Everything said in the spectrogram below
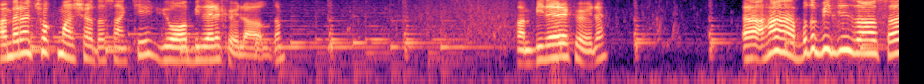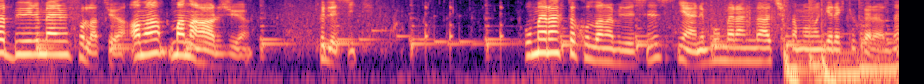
Kameran çok mu aşağıda sanki? Yo bilerek öyle aldım. Tamam bilerek öyle. Ha bu da bildiğiniz asa büyülü mermi fırlatıyor ama mana harcıyor. Klasik. Bumerang da kullanabilirsiniz. Yani bumerangı açıklamama gerek yok herhalde.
